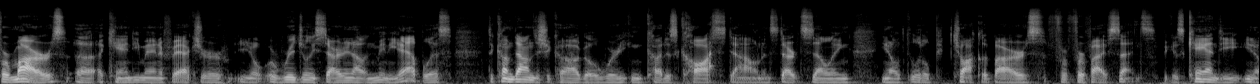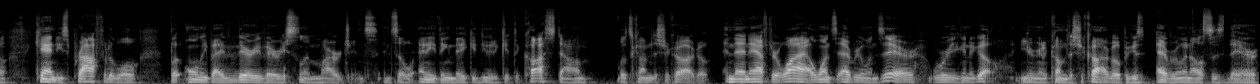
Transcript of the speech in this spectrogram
for Mars, uh, a candy manufacturer, you know, originally starting out in Minneapolis, to come down to Chicago where he can cut his costs down and start selling, you know, little chocolate bars for, for five cents. Because candy, you know, candy's profitable, but only by very, very slim margins. And so anything they could do to get the costs down, let's come to Chicago. And then after a while, once everyone's there, where are you going to go? You're going to come to Chicago because everyone else is there,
